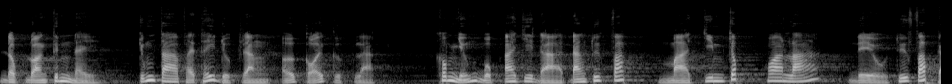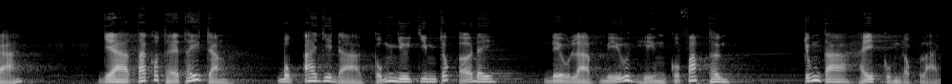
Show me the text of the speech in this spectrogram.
Đọc đoạn kinh này, Chúng ta phải thấy được rằng ở cõi cực lạc, Không những Bụt A-di-đà đang thuyết Pháp Mà chim chóc, hoa lá đều thuyết pháp cả. Và ta có thể thấy rằng bụt a di đà cũng như chim chóc ở đây đều là biểu hiện của pháp thân. Chúng ta hãy cùng đọc lại.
